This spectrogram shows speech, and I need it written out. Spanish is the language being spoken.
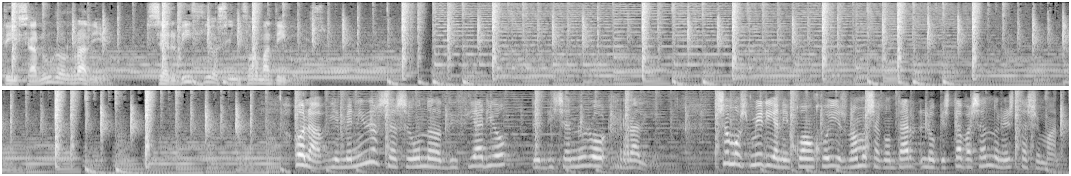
Tisanuro Radio, servicios informativos. Hola, bienvenidos al segundo noticiario de Tisanuro Radio. Somos Miriam y Juanjo y os vamos a contar lo que está pasando en esta semana.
